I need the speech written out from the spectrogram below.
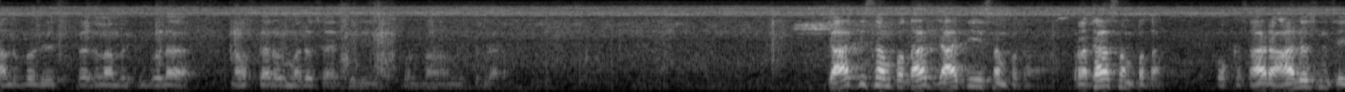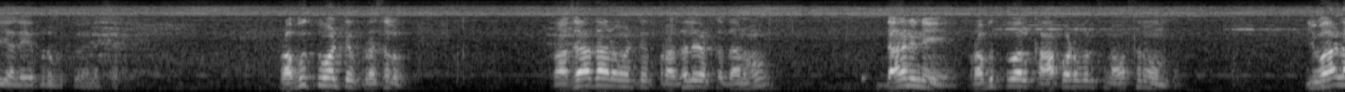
ఆంధ్రప్రదేశ్ ప్రజలందరికీ కూడా నమస్కారాలు మరోసారి తెలియజేసుకుంటున్నాను మిత్రులారా జాతి సంపద జాతీయ సంపద ప్రజా సంపద. ఒక్కసారి ఆలోచన చేయాలి ఏ ప్రభుత్వం అయినా సరే. ప్రభుత్వం అంటే ప్రజలు. ప్రజాదానం అంటే ప్రజల యొక్క ధనము. దానిని ప్రభుత్వాలు కాపాడవలసిన అవసరం ఉంది. ఇవాళ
